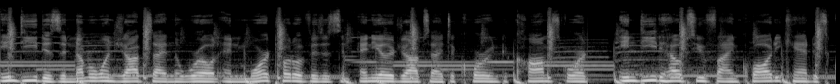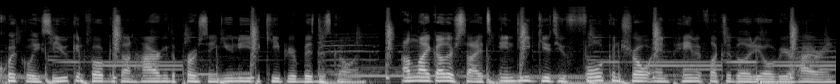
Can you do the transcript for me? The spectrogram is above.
Indeed is the number one job site in the world and more total visits than any other job sites according to ComScore. Indeed helps you find quality candidates quickly so you can focus on hiring the person you need to keep your business going. Unlike other sites, Indeed gives you full control and payment flexibility over your hiring.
